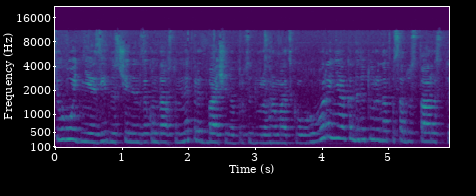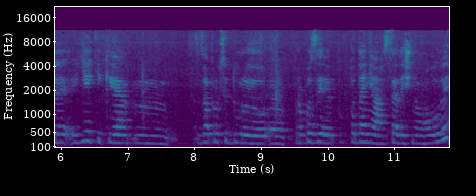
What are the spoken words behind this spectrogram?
Сьогодні, згідно з чинним законодавством, не передбачено процедура громадського обговорення кандидатури на посаду старости. Є тільки за процедурою е, подання селищного голови.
